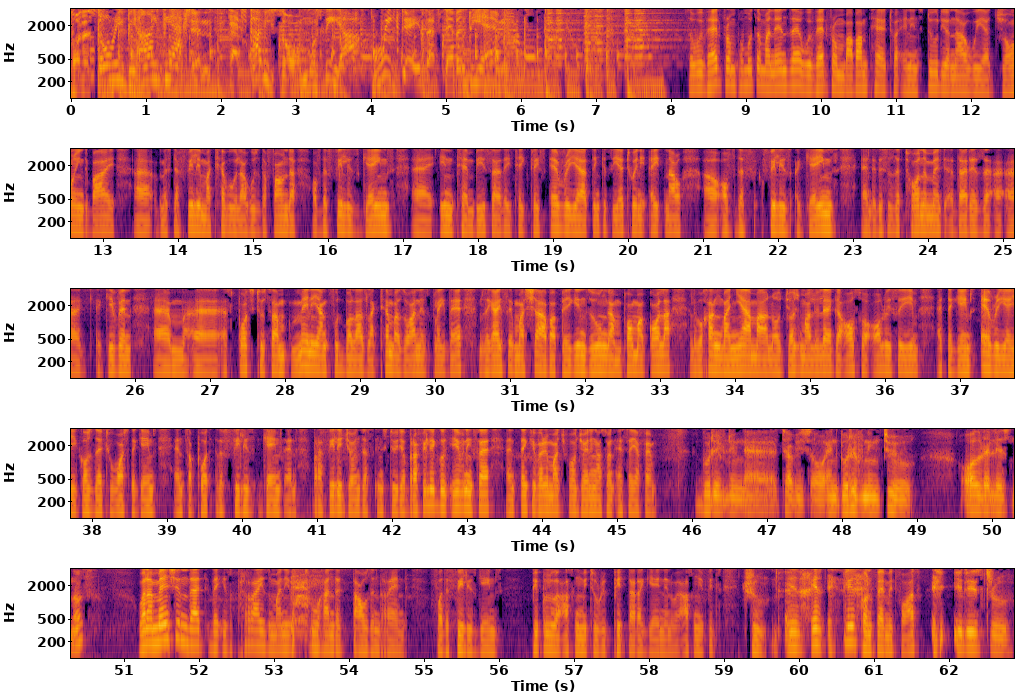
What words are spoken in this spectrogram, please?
For the story behind the action, catch Thabiso Mosia weekdays at 7 p.m. So we've heard from Pumuta Manenze, we've heard from Babam Tetwa, and in studio now we are joined by uh, Mr. Philly Matebula, who's the founder of the Phillies Games uh, in Tembisa. They take place every year. I think it's year 28 now uh, of the Phillies Games, and this is a tournament that is uh, uh, given um, uh, a spot to some many young footballers like Themba Zwane has played there. Mzekaise Mashaba, Begin Zunga, Mpho Makola, Lebogang Manyama, no George Maluleka. Also, always see him at the games every year. He goes there there to watch the games and support the Phillies games. And Brafili joins us in studio. Brafili, good evening, sir, and thank you very much for joining us on SAFM. Good evening, uh, Thabiso, and good evening to all the listeners. When I mentioned that there is prize money of 200,000 Rand for the Phillies games, people were asking me to repeat that again and were asking if it's true. Is, is, please confirm it for us. It is true.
